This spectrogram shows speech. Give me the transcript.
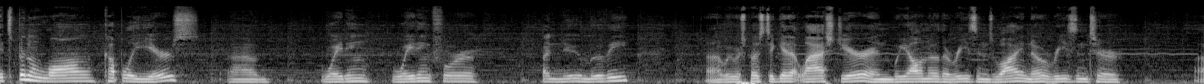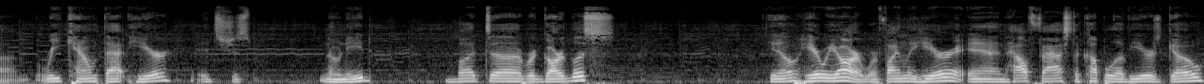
it's been a long couple of years um, waiting waiting for a new movie. Uh, we were supposed to get it last year, and we all know the reasons why. No reason to um, recount that here. It's just no need. But uh, regardless, you know, here we are. We're finally here, and how fast a couple of years go.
